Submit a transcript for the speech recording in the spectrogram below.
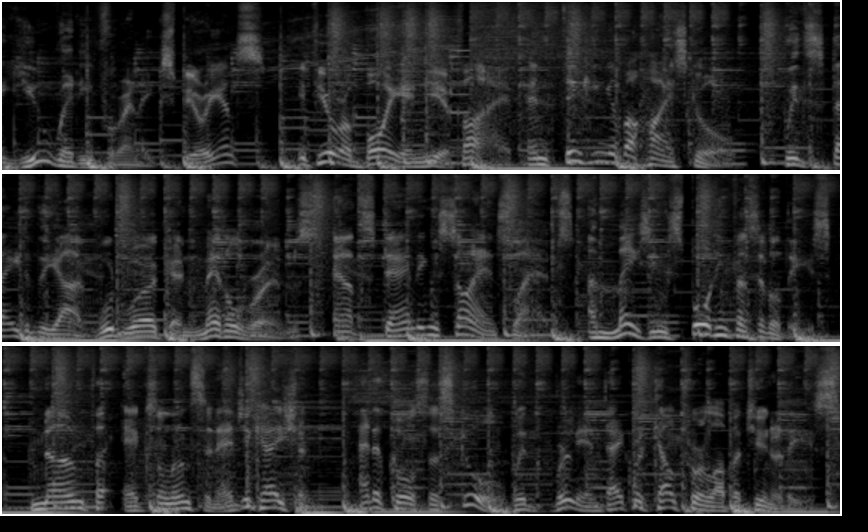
you ready for an experience? If you're a boy in Year 5 and thinking of a high school, with state-of-the-art woodwork and metal rooms, outstanding science labs, amazing sporting facilities, known for excellence in education, and of course a school with brilliant agricultural opportunities,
